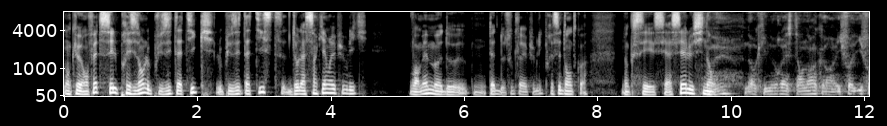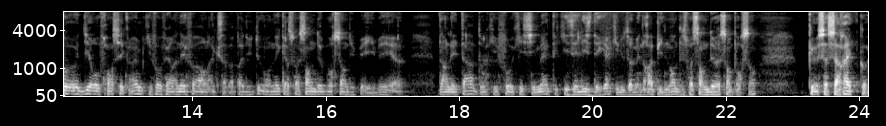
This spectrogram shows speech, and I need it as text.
Donc euh, en fait, c'est le président le plus étatique, le plus étatiste de la Ve République. Voire même de peut-être de toute la République précédente, quoi. Donc c'est assez hallucinant. donc il nous reste en encore. Il faut, il faut dire aux Français quand même qu'il faut faire un effort, là, que ça va pas du tout. On n'est qu'à 62% du PIB. Euh, dans l'État, donc il faut qu'ils s'y mettent et qu'ils élisent des gars qui nous amènent rapidement de 62 à 100%, que ça s'arrête, quoi,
